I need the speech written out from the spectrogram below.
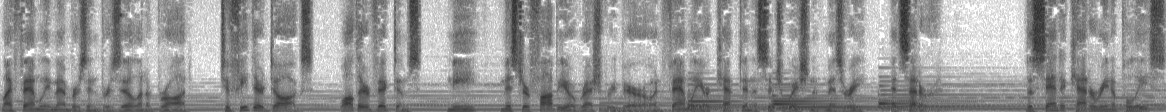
my family members in Brazil and abroad, to feed their dogs, while their victims, me, Mr. Fabio Reschke Ribeiro and family are kept in a situation of misery, etc. The Santa Catarina police?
